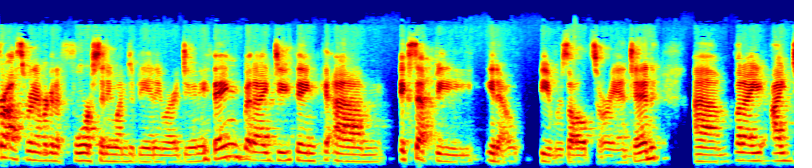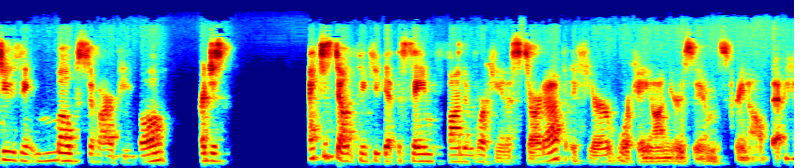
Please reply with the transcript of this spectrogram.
for us, we're never going to force anyone to be anywhere or do anything. But I do think, um, except be, you know, be results oriented. Um, but I, I do think most of our people are just I just don't think you get the same fun of working in a startup if you're working on your Zoom screen all day.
